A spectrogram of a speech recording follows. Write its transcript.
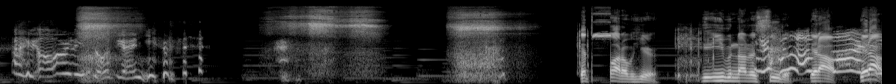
I already told you I knew. Get the out of here. You even not a student. Get out. Get out.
